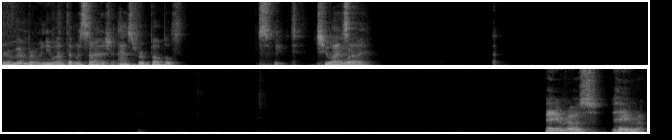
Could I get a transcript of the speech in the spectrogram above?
Remember, when you want that massage, ask for bubbles. Sweet. She walks away. Hey Rose. Hey Rose.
